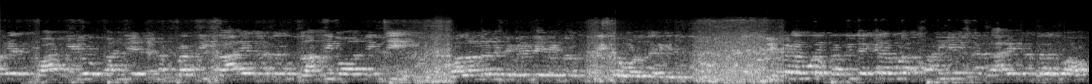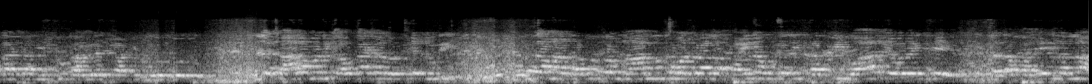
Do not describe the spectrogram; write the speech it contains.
కాంగ్రెస్ పార్టీలో పనిచేసిన ప్రతి కార్యకర్తకు గాంధీ భవన్ నుంచి వాళ్ళందరినీ సెక్రటేరియట్ తీసుకోవడం జరిగింది. ఇక్కడ కూడా ప్రతి దగ్గర కూడా పనిచేసిన కార్యకర్తలకు అవకాశాలు ఇస్తూ కాంగ్రెస్ పార్టీ ముందుకు పోతుంది. ఇలా చాలా మందికి అవకాశాలు వచ్చేది ఇంకా మన ప్రభుత్వం నాలుగు సంవత్సరాల పైన ఉంటుంది. ప్రతి వారు ఎవరైతే గత పదేళ్ళలో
